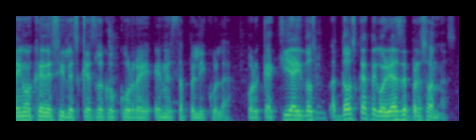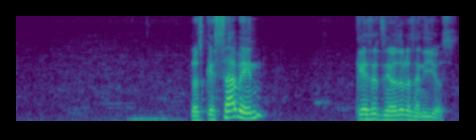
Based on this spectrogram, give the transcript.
tengo que decirles qué es lo que ocurre en esta película, porque aquí hay dos, categorías de personas. Los que saben qué es El Señor de los Anillos,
